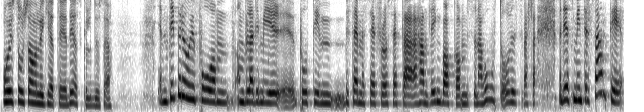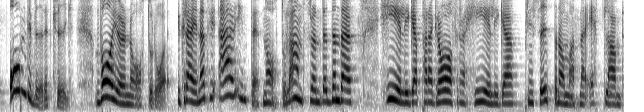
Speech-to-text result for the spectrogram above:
Och hur stor sannolikhet är det skulle du säga? Det beror ju på om, om Vladimir eh, Putin bestämmer sig för att sätta handling bakom sina hot och vice versa. Men det som är intressant är om det blir ett krig, vad gör NATO då? Ukraina är inte ett NATO-land, så den, den där heliga paragrafen, den heliga principen om att när ett land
